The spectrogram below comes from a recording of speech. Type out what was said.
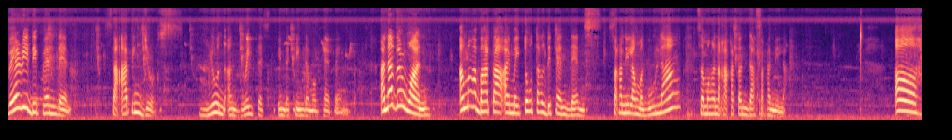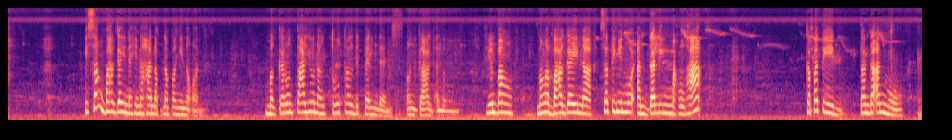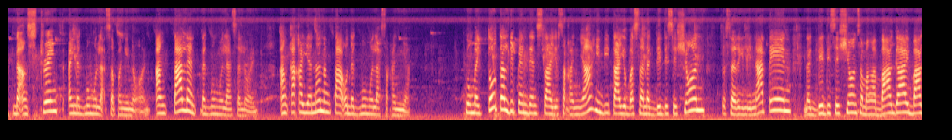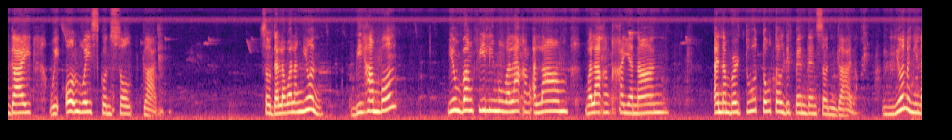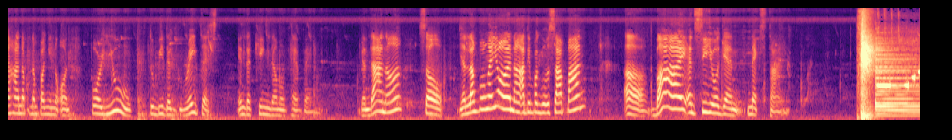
very dependent sa ating Diyos, yun ang greatest in the kingdom of heaven. Another one, ang mga bata ay may total dependence sa kanilang magulang, sa mga nakakatanda sa kanila. Ah, isang bagay na hinahanap ng Panginoon, magkaroon tayo ng total dependence on God alone. Yun bang mga bagay na sa tingin mo ang daling makuha? Kapatid, tandaan mo na ang strength ay nagmumula sa Panginoon. Ang talent nagmumula sa Lord. Ang kakayanan ng tao nagmumula sa Kanya. Kung may total dependence tayo sa Kanya, hindi tayo basta nagdedesisyon sa sarili natin, nagdedesisyon sa mga bagay-bagay, we always consult God. So, dalawa lang yun. Be humble. Yung bang feeling mo wala kang alam, wala kang kakayanan. And number two, total dependence on God. Yun ang hinahanap ng Panginoon for you to be the greatest in the kingdom of heaven. Ganda, no? So, yan lang po ngayon ang ating pag-uusapan. Uh, bye and see you again next time. Música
